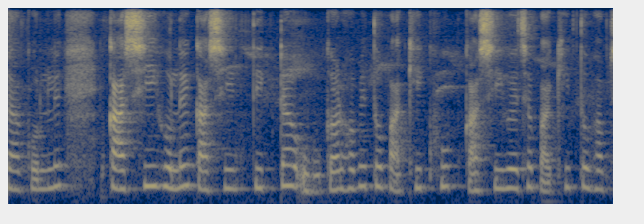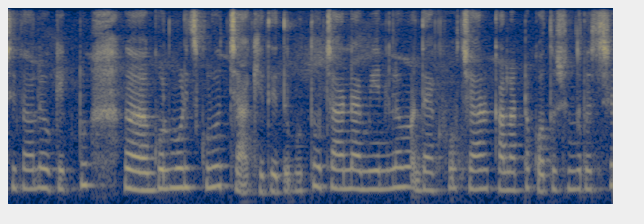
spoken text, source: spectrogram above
চা করলে কাশি হলে কাশির দিকটা উপকার হবে। তো পাখি খুব কাশি হয়েছে পাখির তো ভাবছি তাহলে ওকে একটু গোলমরিচ গুঁড়োর চা খেতে দেবো। তো চা নামিয়ে নিলাম। দেখো চার কালারটা কত সুন্দর হচ্ছে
